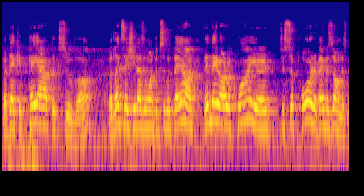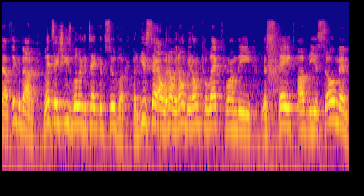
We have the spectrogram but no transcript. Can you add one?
but they could pay out the ksuva, but let's say she doesn't want the ksuba payout, then they are required to support her bemazonis. Now think about it. Let's say she's willing to take the ksuba, but if you say, "Oh no, we don't, we don't collect from the estate of the yisomim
